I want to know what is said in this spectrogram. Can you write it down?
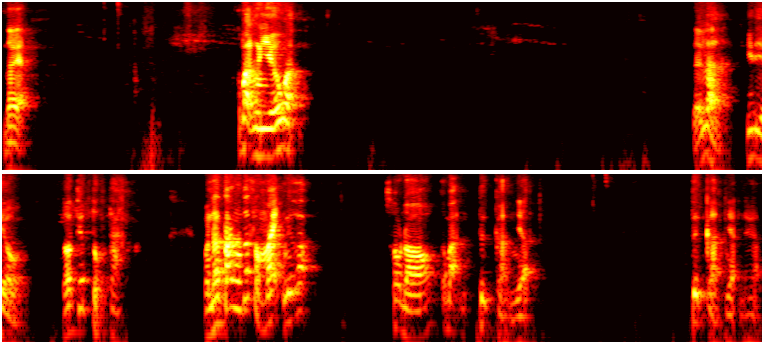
Đây ạ. Các bạn nhớ không ạ? Đấy là cái điều nó tiếp tục tăng, và nó tăng rất là mạnh nữa. Sau đó các bạn tự cảm nhận, tự cảm nhận đấy ạ.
